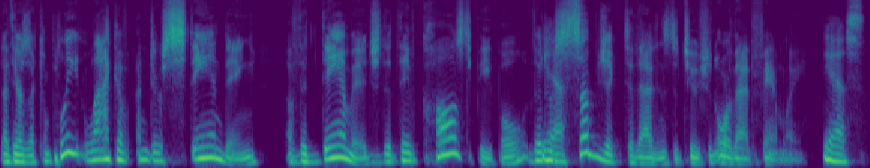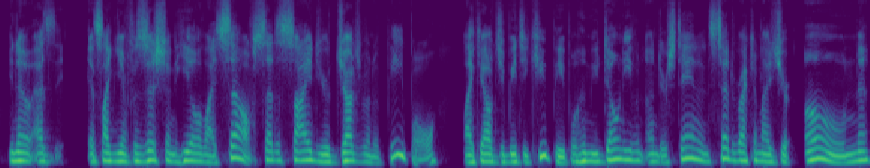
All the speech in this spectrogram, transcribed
that there's a complete lack of understanding of the damage that they've caused people that are subject to that institution or that family. Yes. You know, as it's like your physician, heal thyself. Set aside your judgment of people like LGBTQ people whom you don't even understand. Instead, recognize your own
